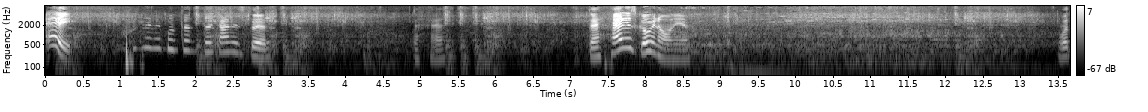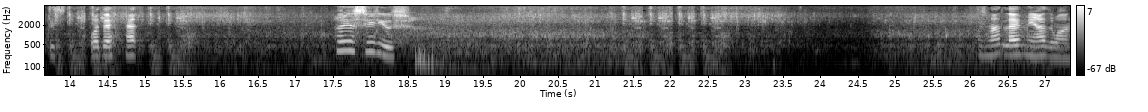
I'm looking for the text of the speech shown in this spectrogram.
Hey! Let me put the, the canister. The hell? The hell is going on here? What is. What the hell? Are you serious? Does not let me add one.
